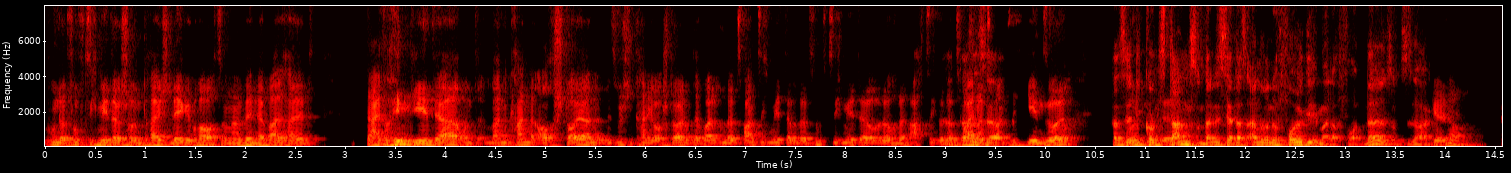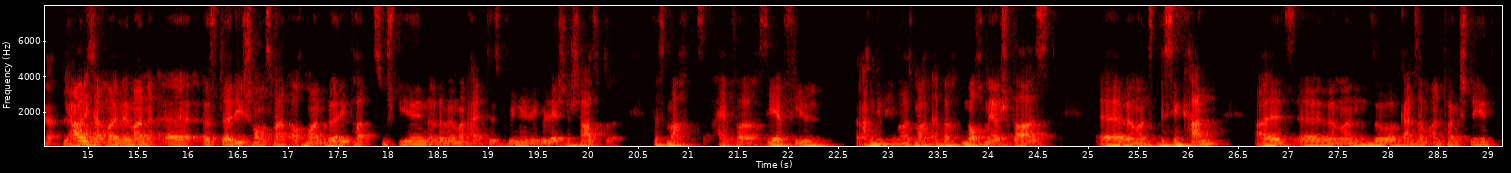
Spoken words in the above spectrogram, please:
150 Meter schon drei Schläge braucht, sondern wenn der Ball halt da einfach hingeht, ja. Und man kann auch steuern, inzwischen kann ich auch steuern, ob der Ball 120 Meter, 150 Meter oder 180 oder ja, 220 ja, gehen soll. Das ist ja und, die Konstanz äh, und dann ist ja das andere eine Folge immer davon, ne, sozusagen. Genau. Ja, ja, und ich sag mal, wenn man äh, öfter die Chance hat, auch mal einen Birdie-Putt zu spielen oder wenn man halt das Green Regulation schafft, das macht einfach sehr viel angenehmer. Es macht einfach noch mehr Spaß, äh, wenn man es ein bisschen kann, als äh, wenn man so ganz am Anfang steht.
